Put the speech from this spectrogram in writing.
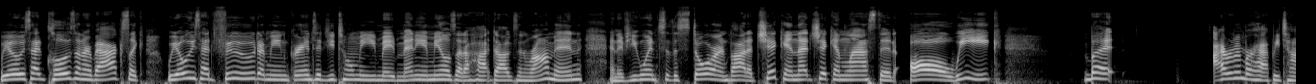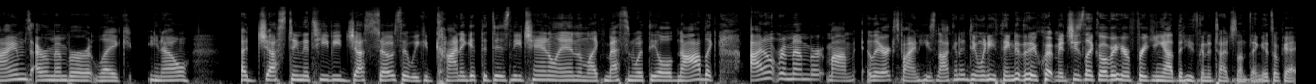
We always had clothes on our backs. Like we always had food. I mean, granted, you told me you made many meals out of hot dogs and ramen. And if you went to the store and bought a chicken, that chicken lasted all week. But I remember happy times. I remember like, you know, adjusting the TV just so so that we could kind of get the Disney Channel in and like messing with the old knob. Like I don't remember mom, Lyric's fine. He's not going to do anything to the equipment. She's like over here freaking out that he's going to touch something. It's okay.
